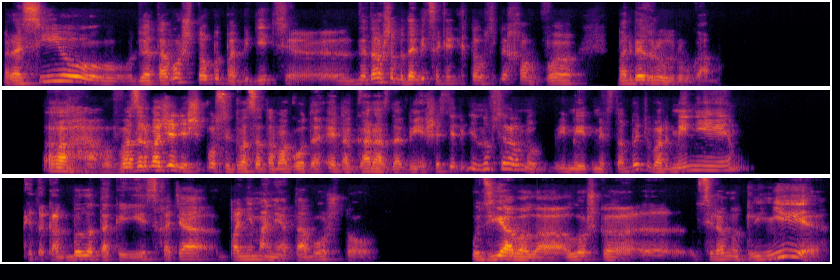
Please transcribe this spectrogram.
Россию для того, чтобы победить, э, для того, чтобы добиться каких-то успехов в борьбе друг с другом. В Азербайджане после 2020 года это гораздо в меньшей степени, но все равно имеет место быть. В Армении это как было, так и есть. Хотя понимание того, что у дьявола ложка э, все равно длиннее,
